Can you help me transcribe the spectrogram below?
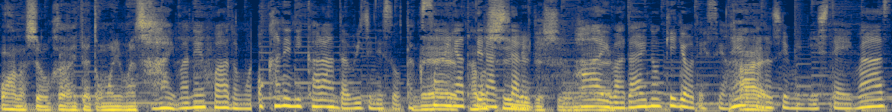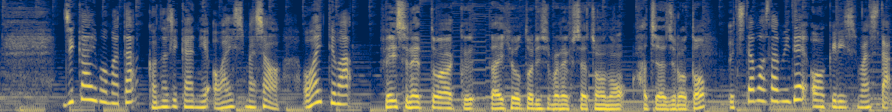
お話を伺いたいと思います。はい、マネーフォワードもお金に絡んだビジネスをたくさんやってらっしゃる、ねね、はい、話題の企業ですよね、はい、楽しみにしています。次回もまたこの時間にお会いしましょう。お相手はフェイスネットワーク代表取締役社長の八谷次郎と内田まさみでお送りしました。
